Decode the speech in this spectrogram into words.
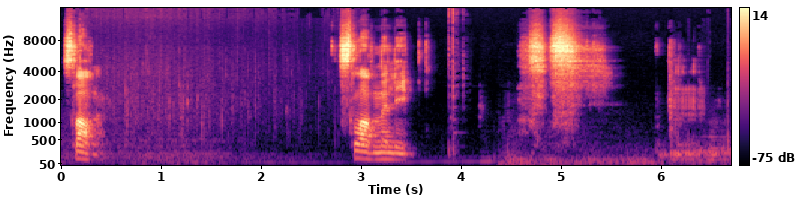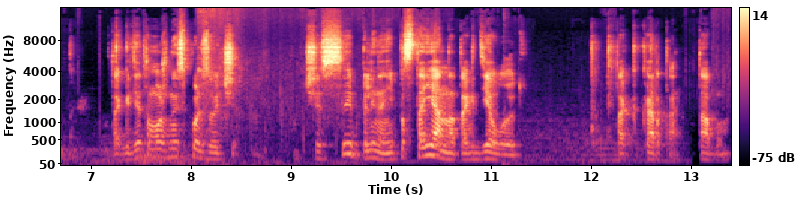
Славно. Славно ли. Так, где-то можно использовать часы. Блин, они постоянно так делают. Так, карта. Табом.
